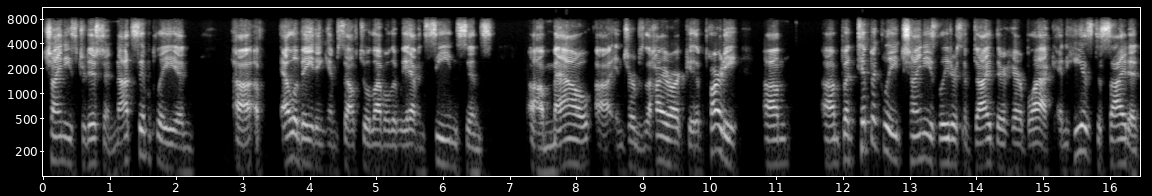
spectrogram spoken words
Chinese tradition, not simply in uh, elevating himself to a level that we haven't seen since uh, Mao uh, in terms of the hierarchy of the party. Um, um, but typically, Chinese leaders have dyed their hair black, and he has decided,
